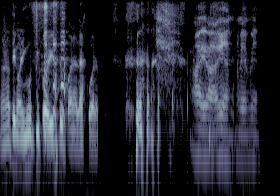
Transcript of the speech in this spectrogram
No, no tengo ningún tipo de virtud para las cuerdas. Ahí va, bien, bien, bien.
